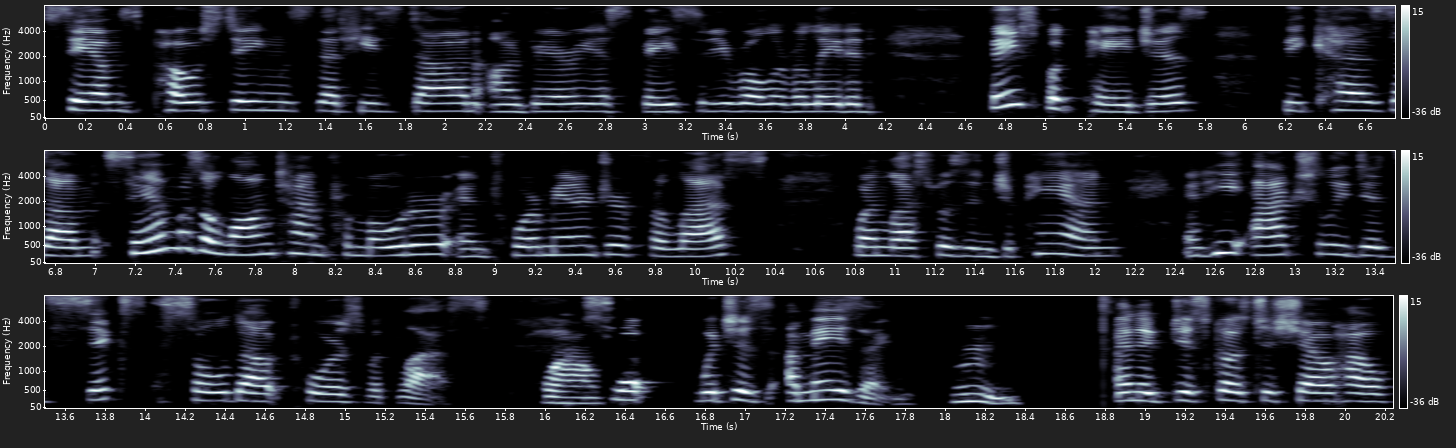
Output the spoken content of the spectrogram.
Sam's postings that he's done on various Bay City Roller related Facebook pages because um, Sam was a longtime promoter and tour manager for Les when Les was in Japan, and he actually did six sold out tours with Les. Wow, so, which is amazing. Mm. And it just goes to show how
